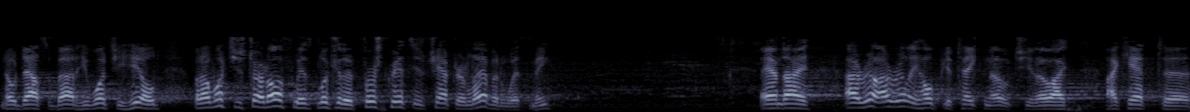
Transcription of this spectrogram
No doubts about it. He wants you healed. But I want you to start off with looking at 1 Corinthians chapter 11 with me. And I, I, re- I really hope you take notes. You know, I, I can't uh,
